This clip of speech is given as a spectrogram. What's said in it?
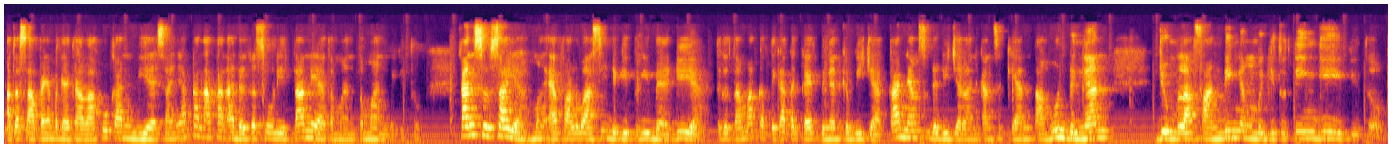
atas apa yang mereka lakukan, biasanya kan akan ada kesulitan ya teman-teman begitu. Kan susah ya mengevaluasi diri pribadi ya, terutama ketika terkait dengan kebijakan yang sudah dijalankan sekian tahun dengan jumlah funding yang begitu tinggi gitu.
